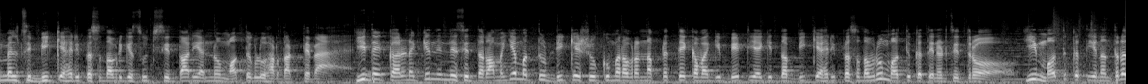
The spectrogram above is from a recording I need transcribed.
ಎಂಎಲ್ಸಿ ಬಿಕೆ ಹರಿಪ್ರಸಾದ್ ಅವರಿಗೆ ಸೂಚಿಸಿದ್ದಾರೆ ಅನ್ನೋ ಮಾತುಗಳು ಹರಿದಾಡ್ತಿವೆ. ಇದೇ ಕಾರಣಕ್ಕೆ ನಿನ್ನೆ ಸಿದ್ದರಾಮಯ್ಯ ಮತ್ತು ಡಿಕೆ ಶಿವಕುಮಾರ್ ಅವರನ್ನ ಪ್ರತ್ಯೇಕವಾಗಿ ಭೇಟಿಯಾಗಿದ್ದ ಬಿಕೆ ಹರಿಪ್ರಸಾದ್ ಅವರು ಮಾತುಕತೆ ನಡೆಸಿದ್ರು. ಈ ಮಾತುಕತೆಯ ನಂತರ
